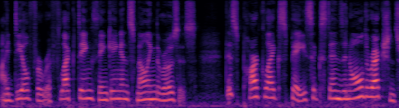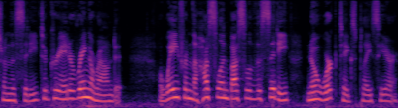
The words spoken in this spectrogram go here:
ideal for reflecting, thinking, and smelling the roses. This park-like space extends in all directions from the city to create a ring around it. Away from the hustle and bustle of the city, no work takes place here.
